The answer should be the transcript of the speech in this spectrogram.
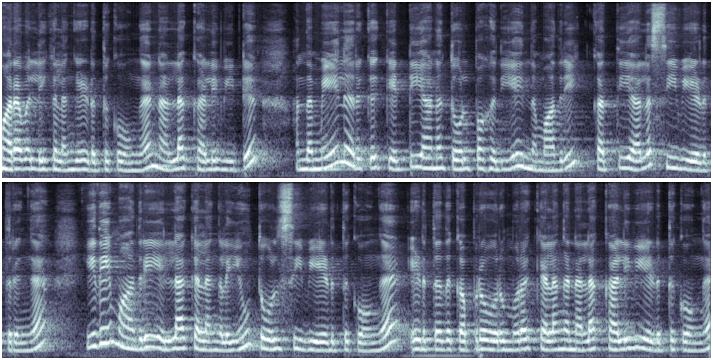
மரவள்ளி கிழங்கு எடுத்துக்கோங்க. நல்லா கழுவிட்டு அந்த மேலே இருக்க கெட்டியான தோல் பகுதியை இந்த மாதிரி கத்தியால் சீவி எடுத்துருங்க. இதே மாதிரி எல்லா கிழங்குலையும் தோல் சீவி எடுத்துக்கோங்க. எடுத்ததுக்கப்புறம் ஒரு முறை கிழங்க நல்லா கழுவி எடுத்து எடுத்துக்கோங்க.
